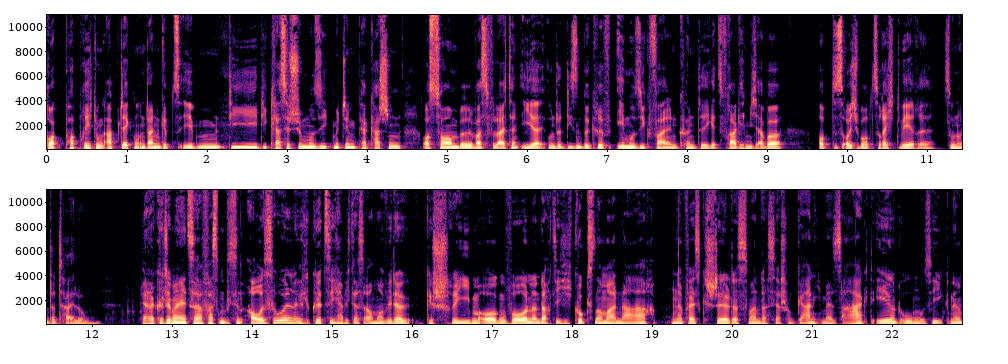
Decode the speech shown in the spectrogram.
Rock-Pop-Richtung abdecken. Und dann gibt's eben die, die klassische Musik mit dem Percussion-Ensemble, was vielleicht dann eher unter diesen Begriff E-Musik fallen könnte. Jetzt frage ich mich aber, ob das euch überhaupt so recht wäre, so eine Unterteilung. Ja, da könnte man jetzt ja fast ein bisschen ausholen. Kürzlich habe ich das auch mal wieder geschrieben irgendwo und dann dachte ich, ich gucke es nochmal nach und habe festgestellt, dass man das ja schon gar nicht mehr sagt, E und U-Musik, ne?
